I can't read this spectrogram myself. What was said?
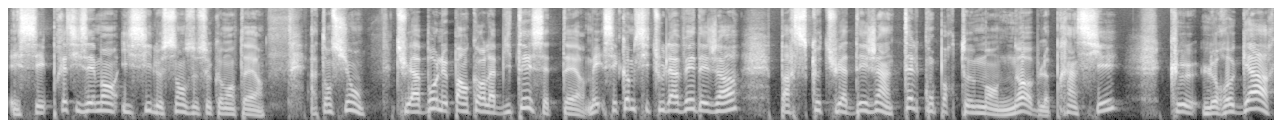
Et c'est précisément ici le sens de ce commentaire. Attention, tu as beau ne pas encore l'habiter, cette terre, mais c'est comme si tu l'avais déjà parce que tu as déjà un tel comportement noble, princier, que le regard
